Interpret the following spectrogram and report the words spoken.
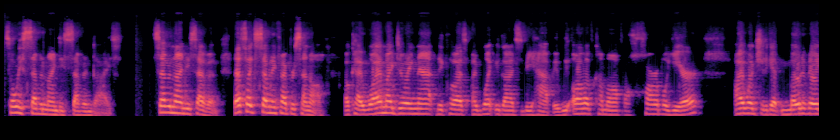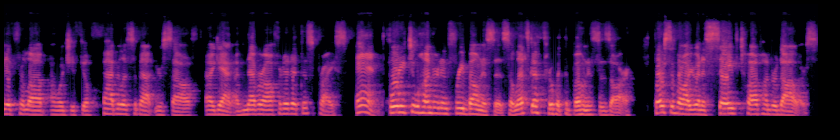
It's only 797, guys. 797. That's like 75% off. Okay, why am I doing that? Because I want you guys to be happy. We all have come off a horrible year. I want you to get motivated for love. I want you to feel fabulous about yourself. Again, I've never offered it at this price. And 4200 in free bonuses. So let's go through what the bonuses are. First of all, you're going to save $1200.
